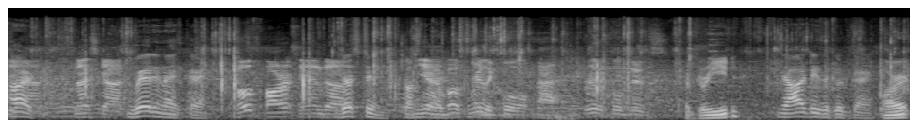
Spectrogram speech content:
Art. Nice guy. Very nice guy. Both Art and uh, Justin. Yeah, both really cool. Matt. Really cool dudes. Agreed. Yeah, Art is a good guy. Art,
